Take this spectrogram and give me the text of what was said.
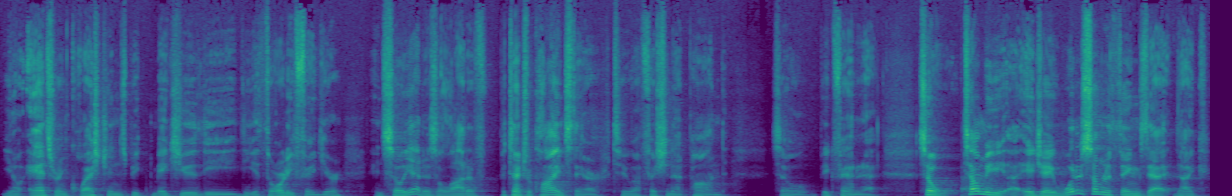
you know, answering questions be- makes you the the authority figure. And so, yeah, there's a lot of potential clients there to uh, fish in that pond. So, big fan of that. So, tell me, uh, AJ, what are some of the things that like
